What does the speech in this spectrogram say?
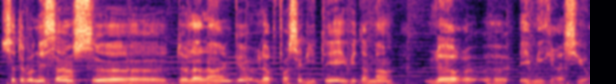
Cette connaissance euh, de la langue leur facilitait évidemment leur euh, émigration.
